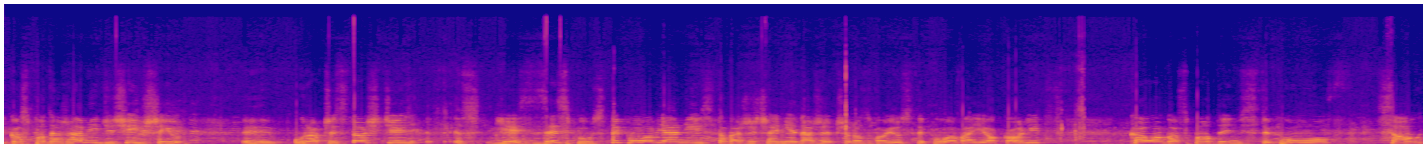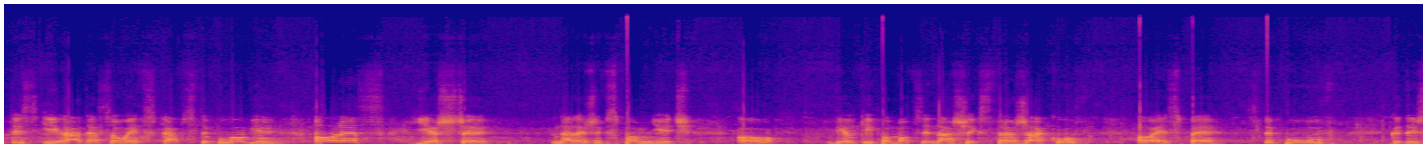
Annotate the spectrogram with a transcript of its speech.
gospodarzami dzisiejszej uroczystości jest zespół Stypułowianie i Stowarzyszenie na Rzecz Rozwoju Stypułowa i okolic, Koło Gospodyń Stypułów, Sołtys i Rada Sołecka w Stypułowie oraz jeszcze należy wspomnieć o wielkiej pomocy naszych strażaków OSP Stypułów, gdyż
